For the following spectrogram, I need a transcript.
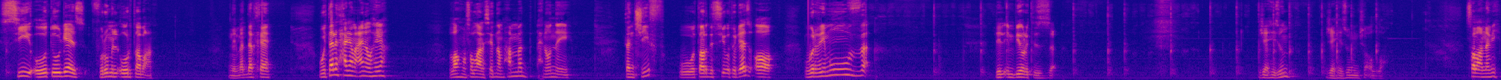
CO2 gas from ال ore طبعا. من المادة الخام وتالت حاجة معانا وهي اللهم صل على سيدنا محمد. إحنا قلنا إيه؟ تنشيف وطرد ال CO2 gas آه. والريموف للامبيورتيز جاهزون؟ جاهزون إن شاء الله. صلى على النبي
